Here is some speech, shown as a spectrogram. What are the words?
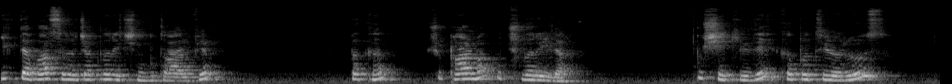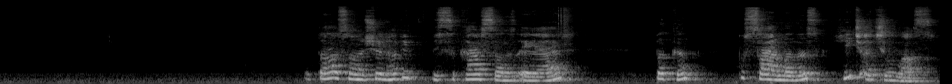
İlk defa sıracaklar için bu tarifim. Bakın şu parmak uçlarıyla bu şekilde kapatıyoruz. Daha sonra şöyle hafif bir sıkarsanız eğer bakın bu sarmanız hiç açılmaz.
